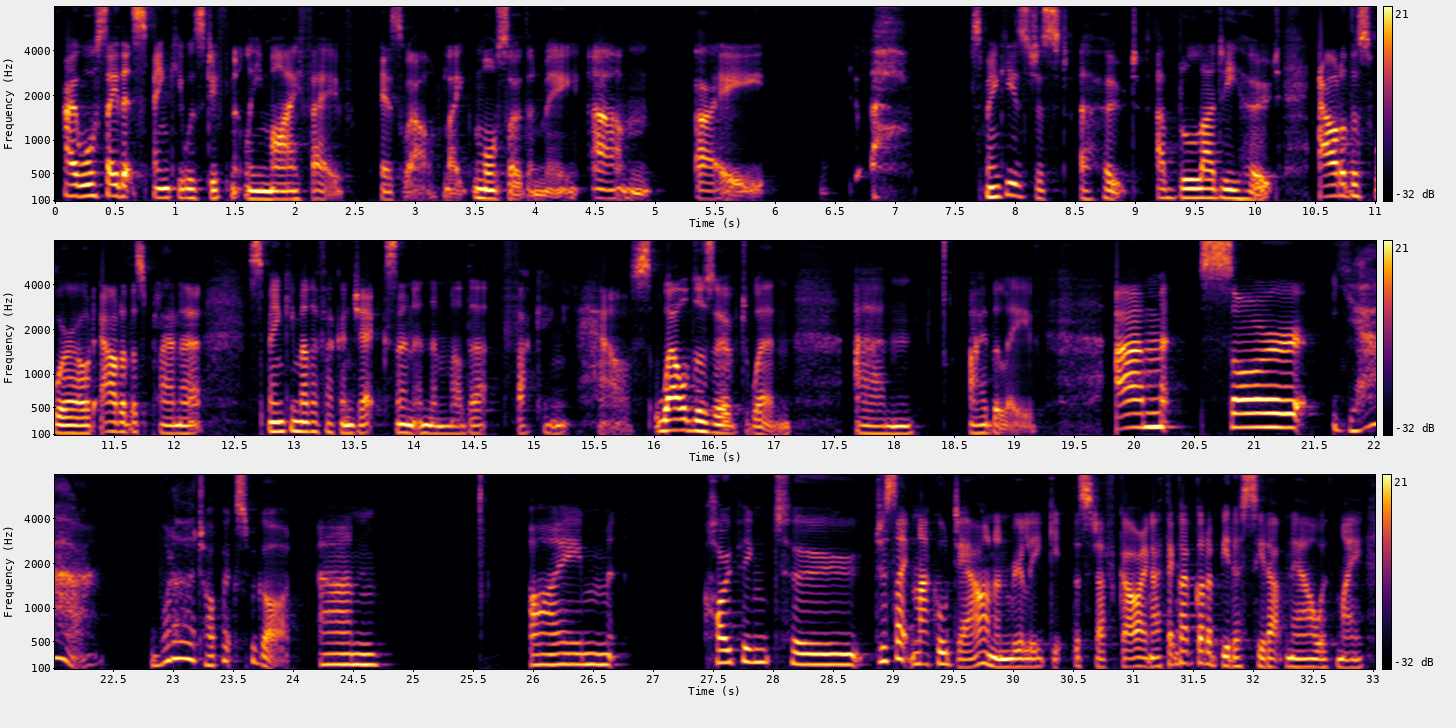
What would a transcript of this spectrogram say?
I will say that Spanky was definitely my fave as well, like more so than me. Um, I. Spanky is just a hoot, a bloody hoot. Out of this world, out of this planet. Spanky motherfucking Jackson in the motherfucking house. Well deserved win, um, I believe. Um, so yeah, what are the topics we got? Um, I'm hoping to just like knuckle down and really get the stuff going. I think I've got a better setup now with my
